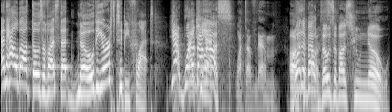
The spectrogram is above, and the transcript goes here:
and how about those of us that know the earth to be flat Yeah, what I about can't- us? what of them? What Uh, about us. those of us who know,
